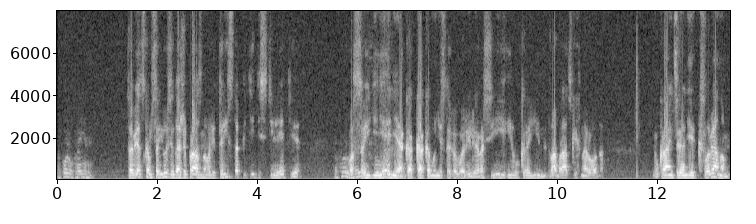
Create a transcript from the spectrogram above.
Какой Украины? В Советском Союзе даже праздновали 350-летие Какой воссоединения, как, как коммунисты говорили, России и Украины. Два братских народа. Украинцы, они к славянам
